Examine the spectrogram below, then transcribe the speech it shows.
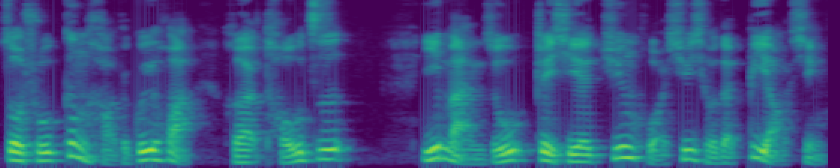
做出更好的规划和投资。以满足这些军火需求的必要性。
